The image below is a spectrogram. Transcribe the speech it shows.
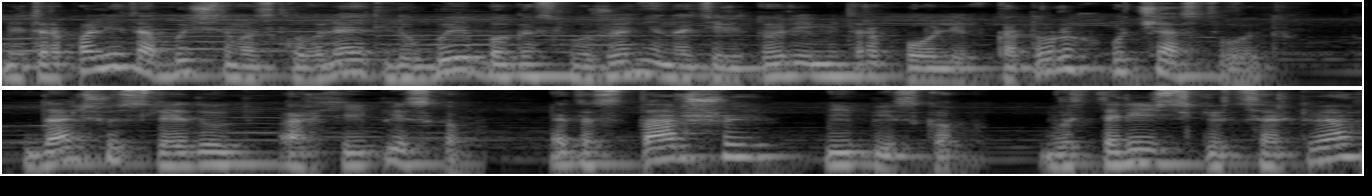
Митрополит обычно возглавляет любые богослужения на территории митрополии, в которых участвуют. Дальше следует архиепископ. Это старший епископ. В исторических церквях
